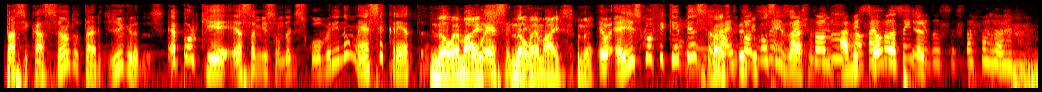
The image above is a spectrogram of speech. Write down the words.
tá se caçando tardígrados, é porque essa missão da Discovery não é secreta. Não é mais, é secreto? não é mais, né? Eu- é isso que eu fiquei pensando. Mas o que vocês faz acham todo, disso? A não, missão faz todo da sentido que você tá falando.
